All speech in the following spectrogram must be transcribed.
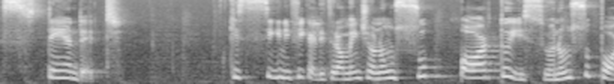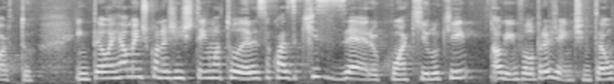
stand it que significa literalmente eu não suporto isso, eu não suporto. Então é realmente quando a gente tem uma tolerância quase que zero com aquilo que alguém falou pra gente. Então,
